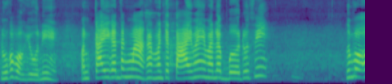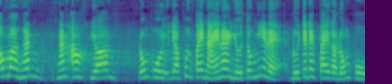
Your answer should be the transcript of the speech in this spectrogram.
หนูก็บอกอยู่นี่ มันไกลกันตั้งมากครับมันจะตายไหมมันระเบิดดูสิอืมหนูบอกเอามางั้นงั้นเอายอมหลวงปู่อย่าเพิ่งไปไหนนะอยู่ตรงนี้แหละหนูจะได้ไปกับหลวงปู่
